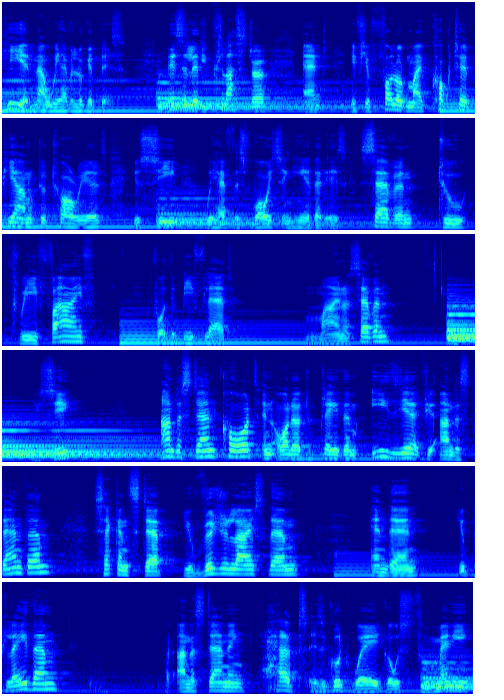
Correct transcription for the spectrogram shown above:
here, now we have a look at this. This is a little cluster and if you followed my cocktail piano tutorials, you see we have this voicing here that is 7, 2, 3, 5 for the B flat minor 7. You see? Understand chords in order to play them easier if you understand them. Second step, you visualize them and then you play them but understanding helps is a good way. It goes through many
